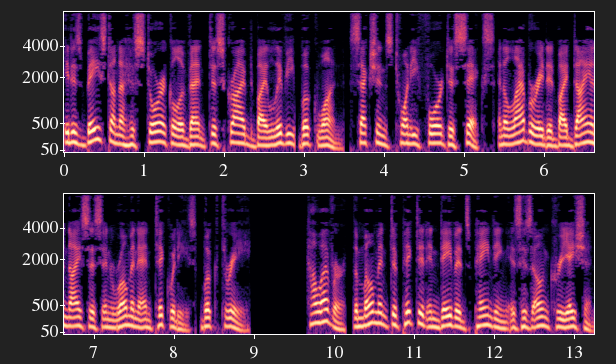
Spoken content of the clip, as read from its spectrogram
It is based on a historical event described by Livy Book 1, sections 24 to 6, and elaborated by Dionysius in Roman Antiquities Book 3. However, the moment depicted in David's painting is his own creation.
